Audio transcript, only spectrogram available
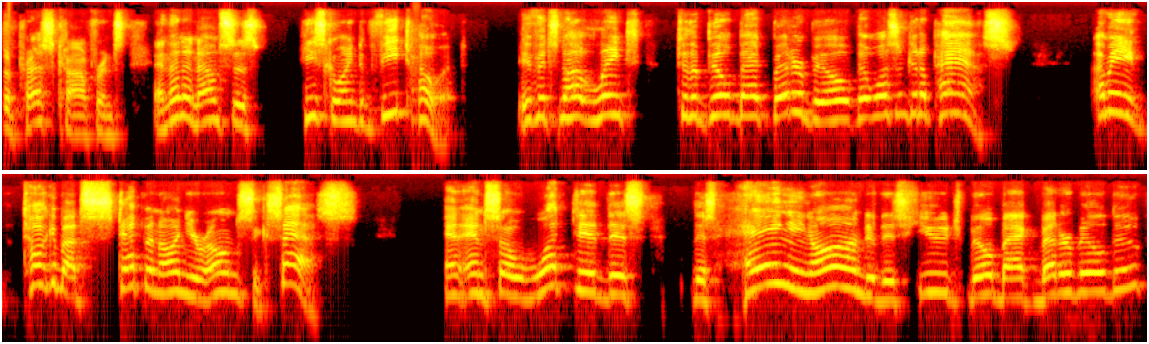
a press conference, and then announces he's going to veto it if it's not linked to the Build Back Better bill that wasn't going to pass. I mean, talk about stepping on your own success. And, and so, what did this this hanging on to this huge Build Back Better bill do?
